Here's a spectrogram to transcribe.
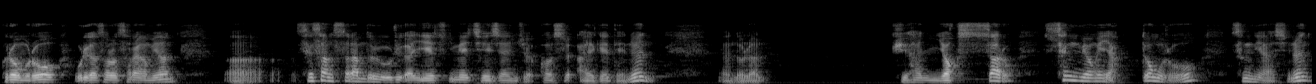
그러므로 우리가 서로 사랑하면 어, 세상 사람들 우리가 예수님의 제자인 것을 알게 되는 어, 놀란 귀한 역사로 생명의 약동으로 승리하시는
